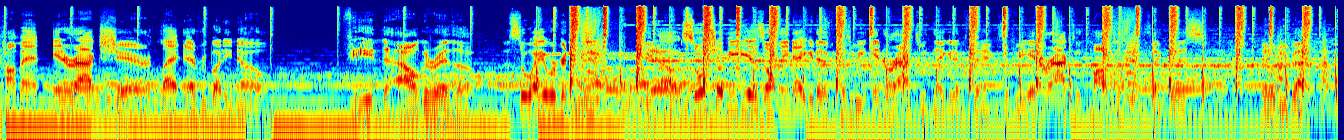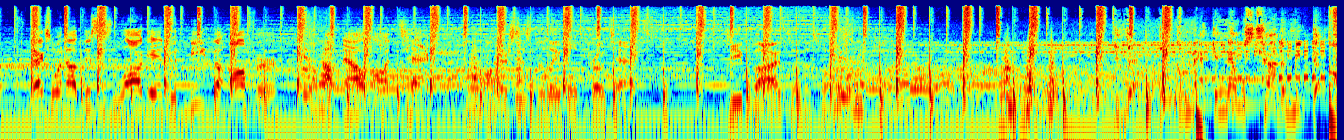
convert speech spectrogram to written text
Comment, interact, share, let everybody know. Feed the algorithm. That's the way we're going to be. You know, social media is only negative because we interact with negative things. If we interact with positive things like this, it'll be better. Next one up, this is Login with Meet the Offer, out now on Tech, on their sister label Protect. Deep vibes on this one. You Book Mac, and now it's time to meet the offer.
